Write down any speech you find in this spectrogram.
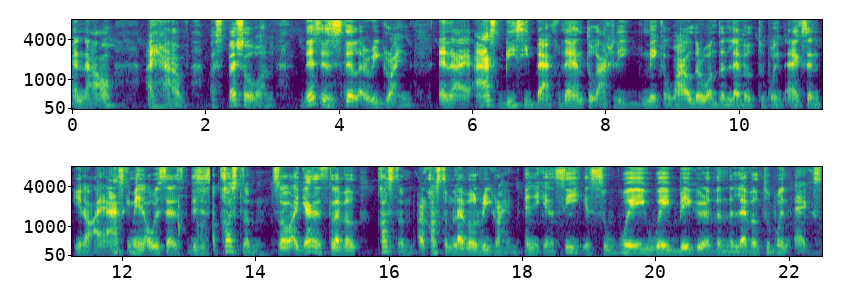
And now I have a special one. This is still a regrind. And I asked BC back then to actually make a wilder one than level 2.x. And, you know, I asked him and he always says this is a custom. So I guess it's level custom or custom level regrind. And you can see it's way, way bigger than the level 2.x.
